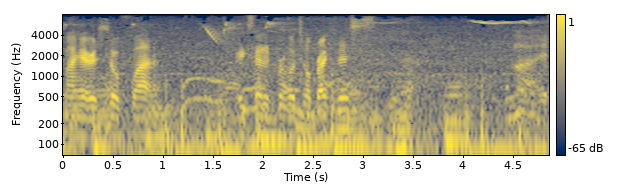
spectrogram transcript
My hair is so flat. Are you excited for hotel breakfast? I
